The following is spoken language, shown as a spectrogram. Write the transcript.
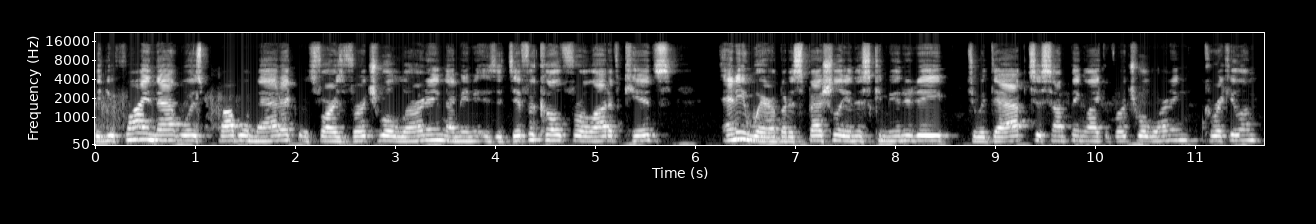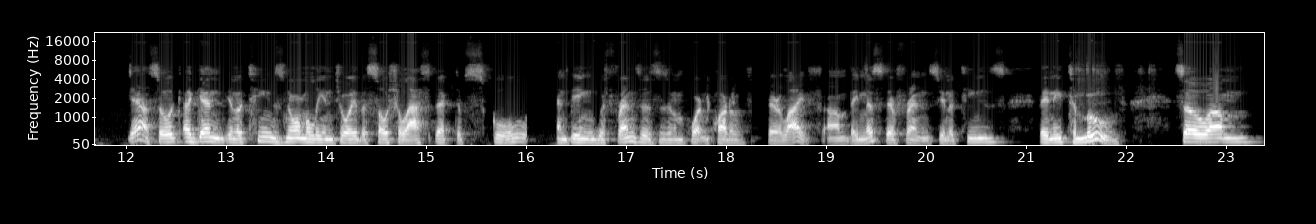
Did you find that was problematic as far as virtual learning? I mean, is it difficult for a lot of kids anywhere, but especially in this community, to adapt to something like a virtual learning curriculum? Yeah. So again, you know, teens normally enjoy the social aspect of school, and being with friends is an important part of their life. Um, they miss their friends. You know, teens they need to move. So um,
